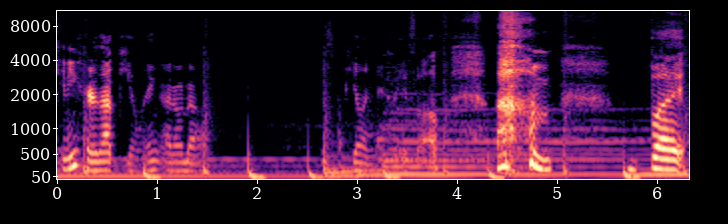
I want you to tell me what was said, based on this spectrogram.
can you hear that peeling? I don't know. Just peeling my face off. Um, but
